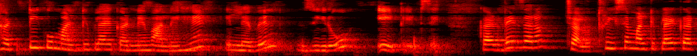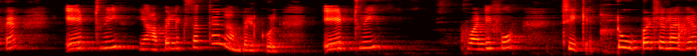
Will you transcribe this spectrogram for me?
थर्टी को मल्टीप्लाई करने वाले हैं इलेवन ज़ीरो एट एट से। कर दें ज़रा। चलो थ्री से मल्टीप्लाई करते हैं। एट थ्री यहाँ पे लिख सकते हैं ना? बिल्कुल। एट थ्री ट्वेंटी फोर ठीक है। टू ऊपर चला गया।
